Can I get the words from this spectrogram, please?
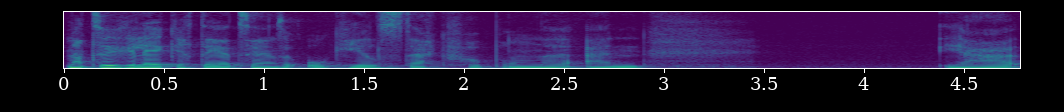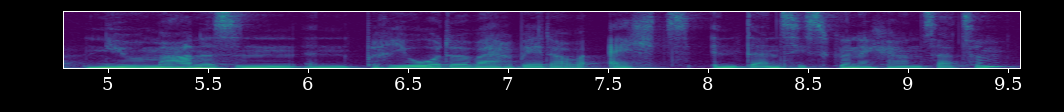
Maar tegelijkertijd zijn ze ook heel sterk verbonden. En ja, nieuwe maan is een, een periode waarbij dat we echt intenties kunnen gaan zetten.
